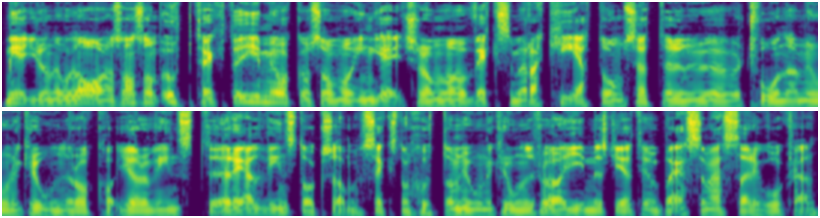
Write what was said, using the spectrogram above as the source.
medgrundare Ola Aronsson som upptäckte Jimmy Jakobsson och Engage. De har växt med raket och omsätter nu över 200 miljoner kronor och gör en vinst, rejäl vinst också. 16-17 miljoner kronor tror jag Jimmy skrev till mig på sms här igår kväll.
